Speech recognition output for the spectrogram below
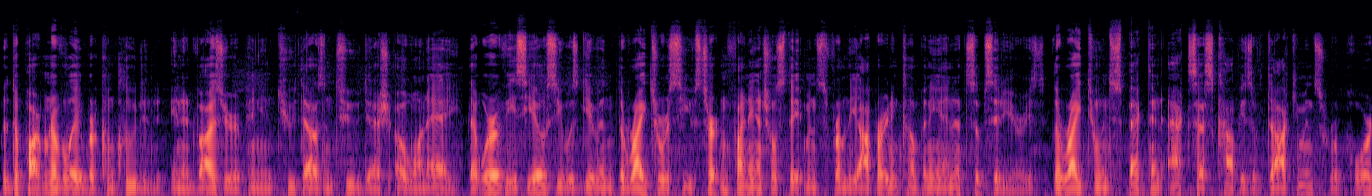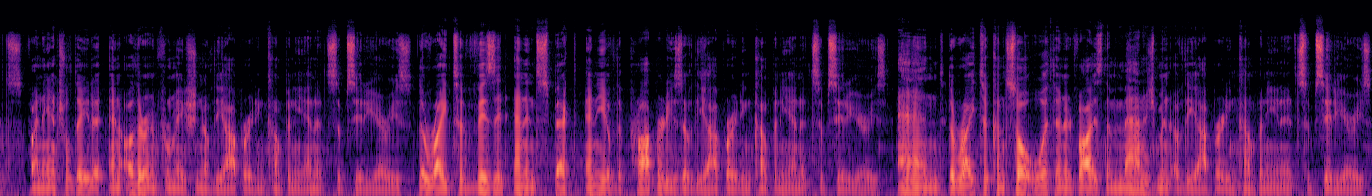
the Department of Labor concluded in Advisory Opinion 2002-01A that where a VCOC was given the right to receive certain financial statements from the operating company and its subsidiaries, the right to inspect and access copies of documents, reports, financial data, and other information of the operating company and its subsidiaries, the right to visit and inspect any of the properties of the operating company and its subsidiaries, and the right to consult with and advise the management of the operating company and its subsidiaries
